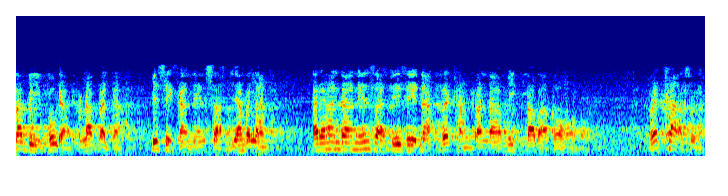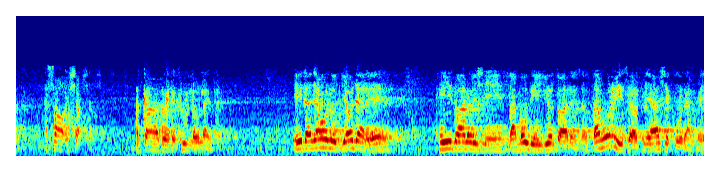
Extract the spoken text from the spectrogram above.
တပ္ပိဗုဒ္ဓပလပတ္တ ပိစိကနိသယံပလံအရဟန္တာနိသတေစေနရက္ခံပန္နာမိသဗ္ဗတောရက္ခဆိုတာအဆောင်အရှောက်အကာအကွယ်တစ်ခုလုပ်လိုက်တယ်အေးဒါကြောင့်မို့လို့ပြောကြတယ်ခရီးသွားလို့ရှိရင်တန်ဖို့တွေရွတ်သွားတယ်ဆိုတန်ဖို့တွေဆိုဘုရားရှိခိုးတာပဲ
